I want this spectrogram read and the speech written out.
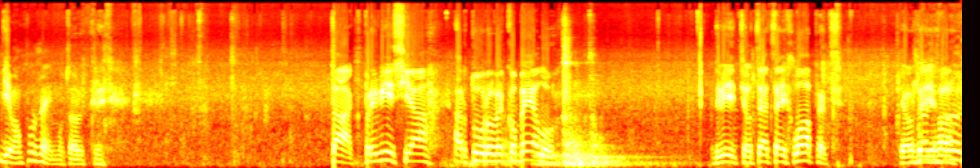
Діма, поможи йому то відкрити. Так, привіз я Артурові кобилу. Дивіться, оце цей хлопець. Я вже його,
